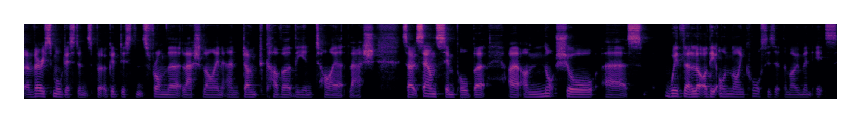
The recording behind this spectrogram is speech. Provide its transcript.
a very small distance, but a good distance from the lash line, and don't cover the entire lash. So it sounds simple, but uh, I'm not sure. Uh, with a lot of the online courses at the moment, it's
